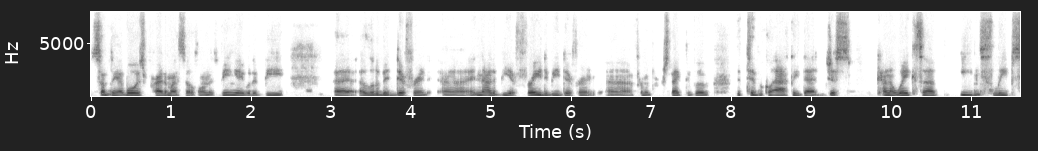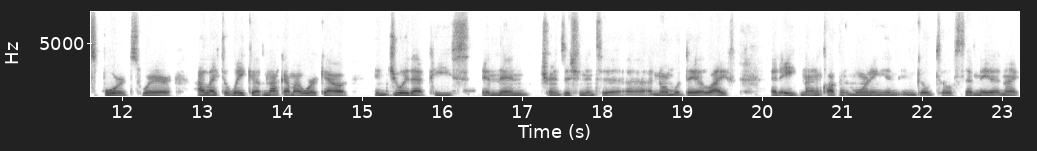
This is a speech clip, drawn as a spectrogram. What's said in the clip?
something i've always prided myself on is being able to be uh, a little bit different uh, and not to be afraid to be different uh, from a perspective of the typical athlete that just kind of wakes up, eat and sleep sports where I like to wake up, knock out my workout, enjoy that piece, and then transition into a, a normal day of life at eight, nine o'clock in the morning and, and go till seven, eight at night.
